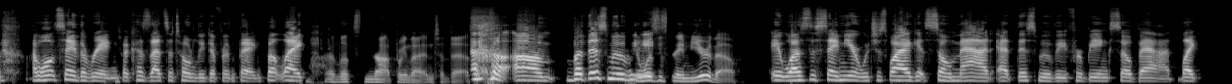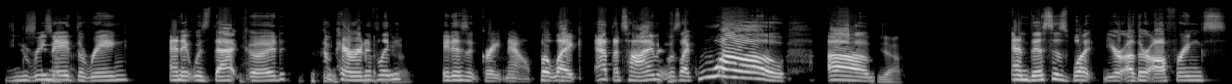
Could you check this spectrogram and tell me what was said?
I won't say the ring because that's a totally different thing. But like And let's not bring that into this. um but this movie it was the same year though. It was the same year, which is why I get so mad at this movie for being so bad. Like you remade bad. the ring and it was that good comparatively. Yeah. It isn't great now, but like at the time it was like, "Whoa." Um Yeah. and this is what your other offerings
